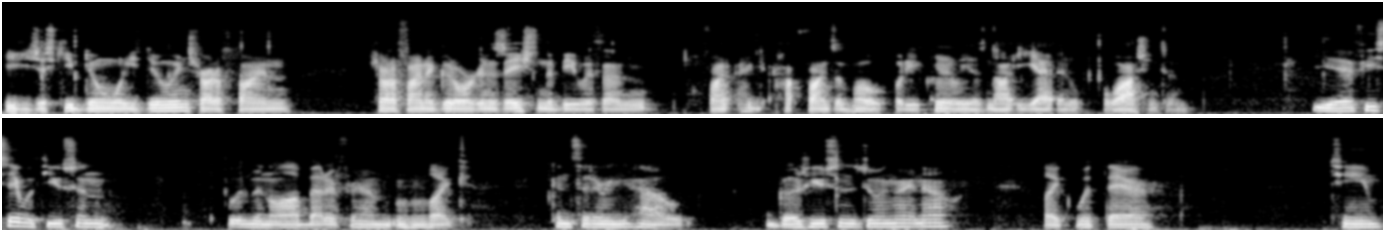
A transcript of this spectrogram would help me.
he could just keep doing what he's doing, try to find try to find a good organization to be with and find find some hope. But he clearly is not yet in Washington. Yeah, if he stayed with Houston, it would have been a lot better for him. Mhm. Like, considering how good Houston's doing right now, like with their team.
